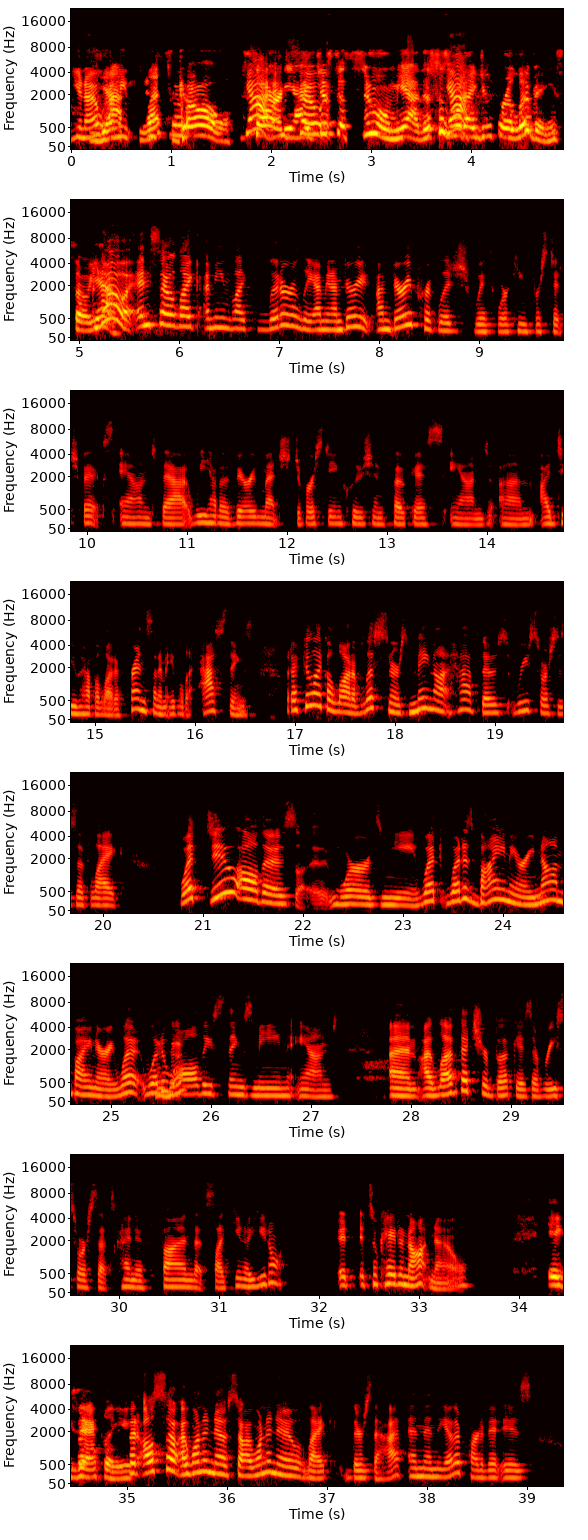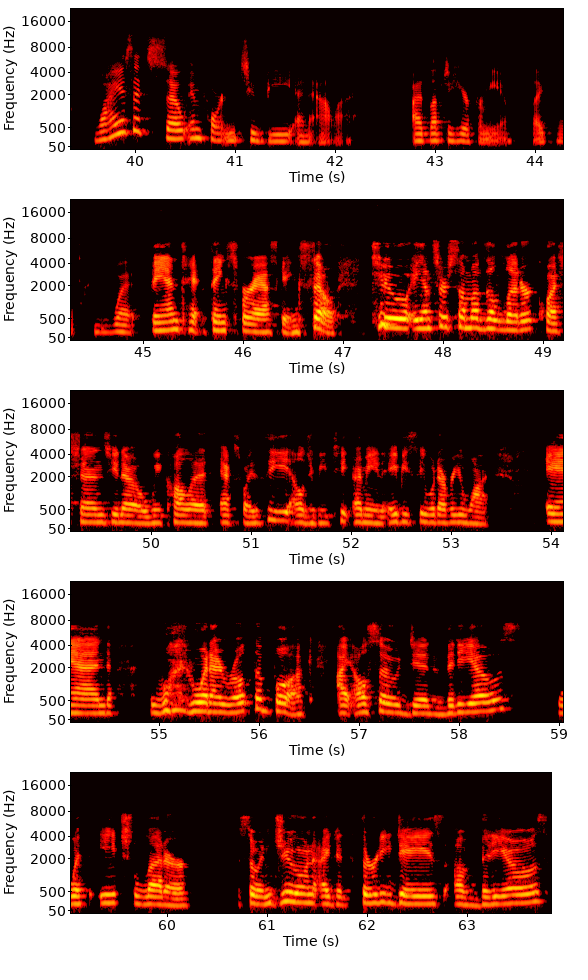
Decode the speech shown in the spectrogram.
you know yeah, i mean let's so, go yeah, sorry so, i just assume yeah this is yeah. what i do for a living so yeah no and so like i mean like literally i mean i'm very i'm very privileged with working for stitch fix and that we have a very much diversity inclusion focus and um, i do have a lot of friends that i'm able to ask things but i feel like a lot of listeners may not have those resources of like what do all those uh, words mean what what is binary non-binary what what mm-hmm. do all these things mean and um, I love that your book is a resource that's kind of fun. That's like, you know, you don't, it, it's okay to not know. Exactly. But, but also, I want to know. So, I want to know like, there's that. And then the other part of it is why is it so important to be an ally? I'd love to hear from you. Like, what? Fantastic. Thanks for asking. So, to answer some of the letter questions, you know, we call it XYZ, LGBT, I mean, ABC, whatever you want. And when I wrote the book, I also did videos with each letter. So in June, I did 30 days of videos.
